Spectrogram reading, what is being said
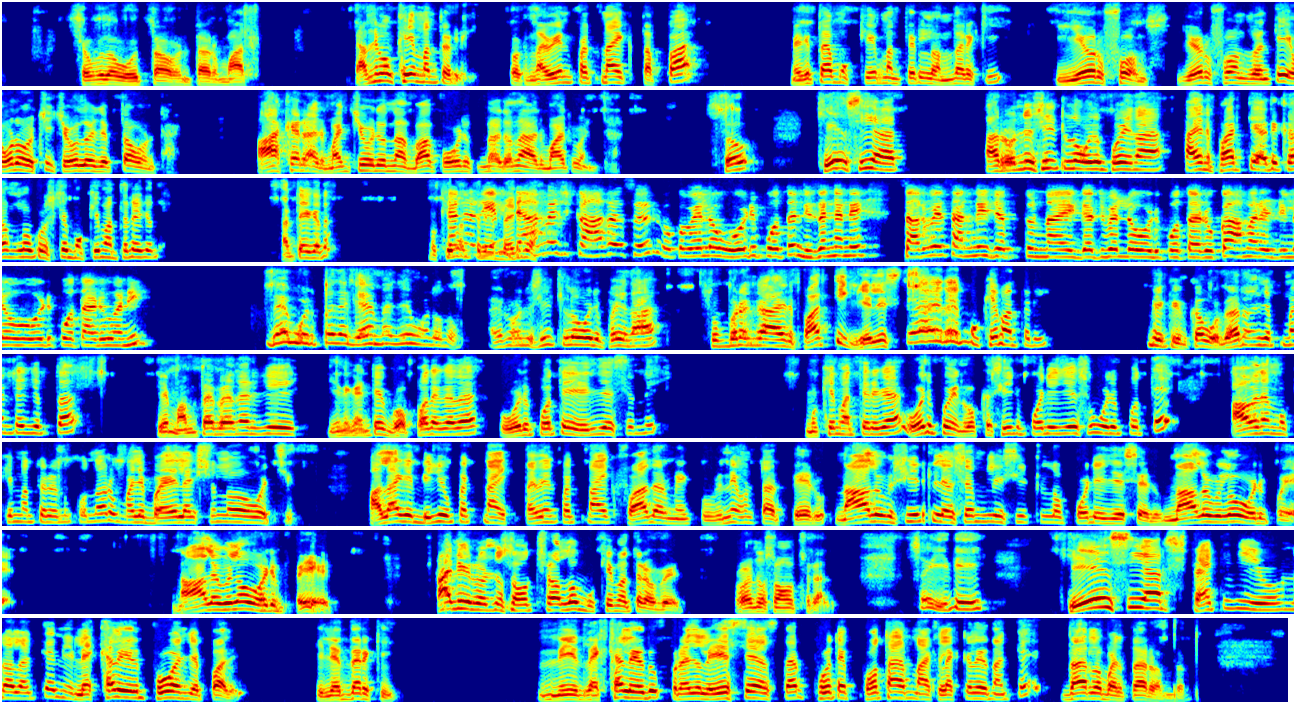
చెవులో ఊతా ఉంటారు మాట. అన్ని ముఖ్యమంత్రులు. ఒక నవీన్ పట్నాయక్ తప్ప మిగతా ముఖ్యమంత్రులందరికీ ఇయర్ ఫోన్స్. ఇయర్ ఫోన్స్ అంటే ఎవడో వచ్చి చెవిలో చెప్తా ఉంటాడు. ఆఖరి అది మంచివాడు ఉన్నా బాగా పోడుతున్నాడు అని అది మాట వింటాడు. సో కేసీఆర్ ఆ రెండు సీట్లు ఓడిపోయినా ఆయన పార్టీ అధికారంలోకి వస్తే ముఖ్యమంత్రే కదా. అంతే కదా? డ్యామేజ్ కాదా సార్? ఒకవేళ ఓడిపోతే నిజంగానే సర్వేస్ అన్ని చెప్తున్నాయి. గజ్వెల్లో ఓడిపోతారు కామారెడ్డిలో ఓడిపోతాడు అని. మేము ఓడిపోయినా డ్యామేజ్ ఏం ఉండదు. ఆయన రెండు సీట్లు ఓడిపోయినా శుభ్రంగా ఆయన పార్టీ గెలిస్తే ఆయన ముఖ్యమంత్రి. మీకు ఇంకా ఉదాహరణ చెప్పమంటే చెప్తా. ఏ మమతా బెనర్జీ ఈయనకంటే గొప్పది కదా. ఓడిపోతే ఏం చేసింది? ముఖ్యమంత్రిగా ఓడిపోయింది. ఒక్క సీటు పోటీ చేసి ఓడిపోతే ఆమెనే ముఖ్యమంత్రి అనుకున్నారు. మళ్ళీ బై ఎలక్షన్లో వచ్చింది. అలాగే బిజు పట్నాయక్ నవీన్ పట్నాయక్ ఫాదర్ మీకు వినే ఉంటారు పేరు. నాలుగు సీట్లు అసెంబ్లీ సీట్లలో పోటీ చేశాడు. నాలుగులో ఓడిపోయాడు. నాలుగులో ఓడిపోయాడు. కానీ రెండు సంవత్సరాల్లో ముఖ్యమంత్రి అవ్వాడు. రెండు సంవత్సరాలు. సో ఇది కేసీఆర్ స్ట్రాటజీ ఏమి ఉండాలంటే నీ లెక్కలు లేదు పో అని చెప్పాలి. వీళ్ళిద్దరికీ. నీ లెక్క లేదు. ప్రజలు వేస్తే వేస్తారు పోతే పోతారు నాకు లెక్క లేదంటే దారిలో పడతారు అందరు.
